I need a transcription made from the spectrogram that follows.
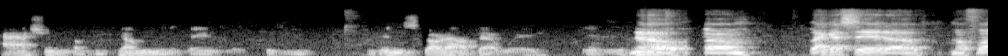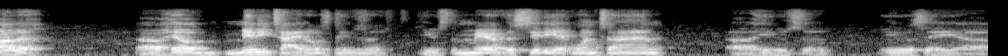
passion of becoming an evangelist because you, you didn't start out that way. It, it no, um, like I said, uh, my father uh, held many titles. He was a he was the mayor of the city at one time. Uh, he was a he was a uh,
